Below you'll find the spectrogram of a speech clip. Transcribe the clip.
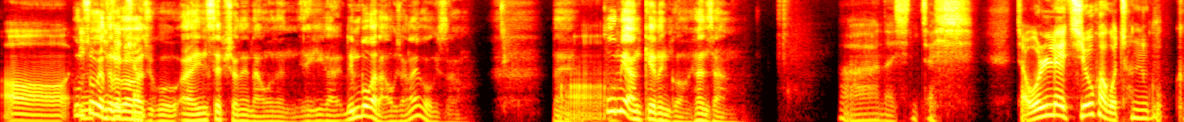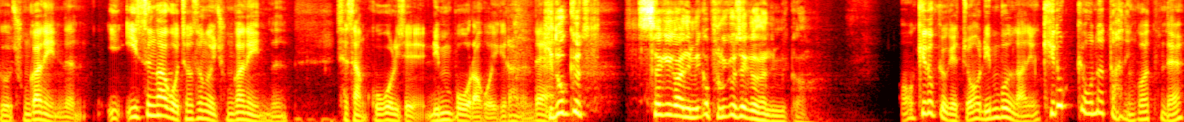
어, 꿈속에 인- 인셉션. 들어가가지고, 아, 인셉션에 나오는 얘기가, 림보가 나오잖아요, 거기서. 네. 어. 꿈이 안 깨는 거, 현상. 아, 나 진짜, 씨. 자, 원래 지옥하고 천국 그 중간에 있는, 이, 이승하고 저승의 중간에 있는 세상, 그걸 이제 림보라고 얘기를 하는데. 기독교 세계관입니까? 불교 세계관입니까? 어, 기독교겠죠. 림보는 아니고. 기독교는 또 아닌 것 같은데.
